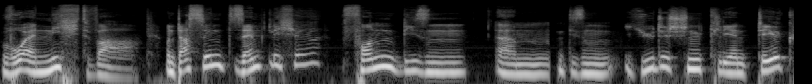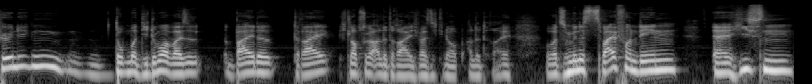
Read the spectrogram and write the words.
wo er nicht war. Und das sind sämtliche von diesen ähm, diesen jüdischen Klientelkönigen, die dummerweise beide drei, ich glaube sogar alle drei, ich weiß nicht genau, ob alle drei, aber zumindest zwei von denen äh, hießen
